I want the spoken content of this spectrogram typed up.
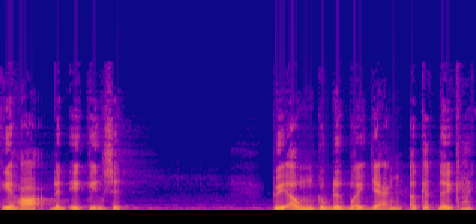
khi họ đến ý kiến sư. Thúy ông cũng được mời giảng ở các nơi khác.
